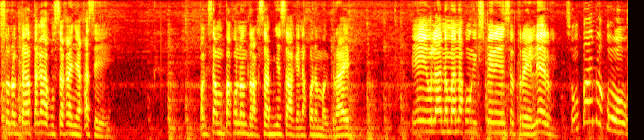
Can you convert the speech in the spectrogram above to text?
So nagtataka ako sa kanya kasi pagsampa ko ng truck, sabi niya sa akin ako na mag-drive. Eh wala naman akong experience sa trailer. So paano ako,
